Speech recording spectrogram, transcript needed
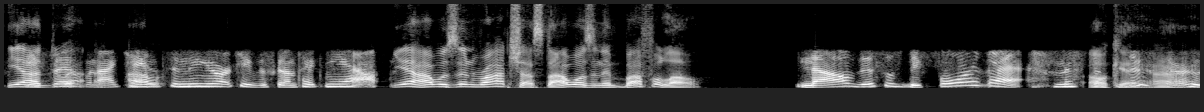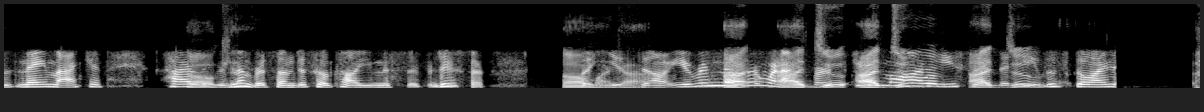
yeah, I he do. said when I came to New York, he was going to take me out. Yeah, I was in Rochester. I wasn't in Buffalo. No, this was before that, Mr. Okay, Producer, right. whose name I can hardly Okay. remember, so I'm just going to call you Mr. Producer. Oh but my you God. don't you remember I- when I, I first do- came I do on? rem- he said I that do. he was going.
